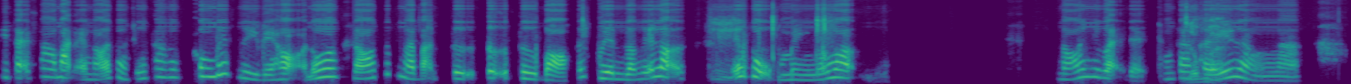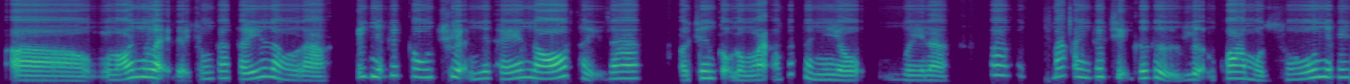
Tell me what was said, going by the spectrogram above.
thì tại sao bạn lại nói rằng chúng ta không biết gì về họ đúng không đó tức là bạn tự tự từ bỏ cái quyền và nghĩa lợi Ừ. nghĩa vụ của mình đúng không ạ nói như vậy để chúng ta Đúng thấy rồi. rằng là ờ, nói như vậy để chúng ta thấy rằng là cái những cái câu chuyện như thế nó xảy ra ở trên cộng đồng mạng rất là nhiều. Vì là bác, bác anh các chị cứ thử lượn qua một số những cái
